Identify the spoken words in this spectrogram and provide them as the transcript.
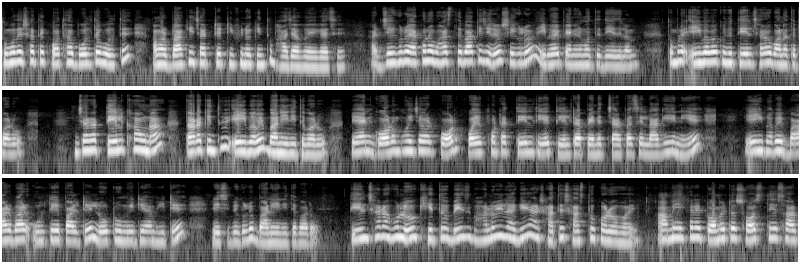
তোমাদের সাথে কথা বলতে বলতে আমার বাকি চারটে টিফিনও কিন্তু ভাজা হয়ে গেছে। আর যেগুলো এখনও ভাজতে বাকি ছিল, সেগুলো এইভাবে প্যানের মধ্যে দিয়ে দিলাম। তোমরা এইভাবেও কিন্তু তেল ছাড়াও বানাতে পারো। যারা তেল খাও না, তারা কিন্তু এইভাবে বানিয়ে নিতে পারো। প্যান গরম হয়ে যাওয়ার পর কয়েক ফোঁটা তেল দিয়ে তেলটা প্যানের চারপাশে লাগিয়ে নিয়ে এইভাবে বারবার উল্টে পাল্টে লো টু মিডিয়াম হিটে রেসিপিগুলো বানিয়ে নিতে পারো। তেল ছাড়া হলেও খেতেও বেশ ভালোই লাগে আর সাথে স্বাস্থ্যকরও হয়। আমি এখানে টমেটো সস দিয়ে সার্ভ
